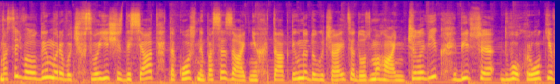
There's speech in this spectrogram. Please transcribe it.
Василь Володимирович в свої 60 також не пасе задніх та активно долучається до змагань. Чоловік більше двох років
